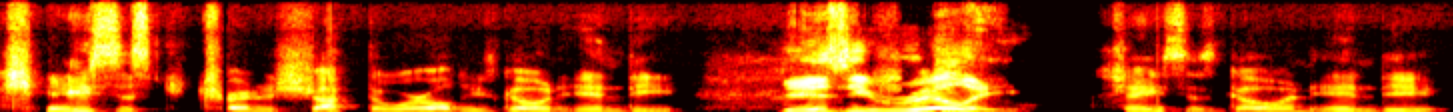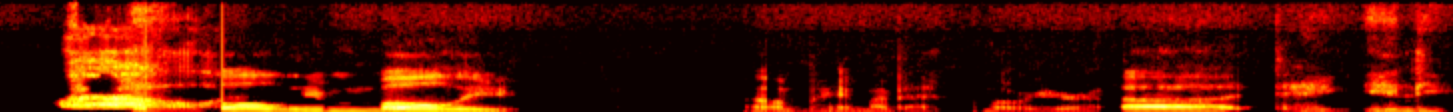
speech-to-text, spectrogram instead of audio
Chase is trying to shock the world. He's going Indy. Is he really? Chase is going Indy. Wow. Holy moly. Oh man, my bad. I'm over here. Uh dang, Indy.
